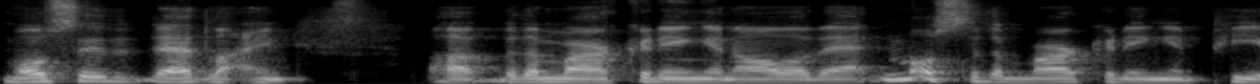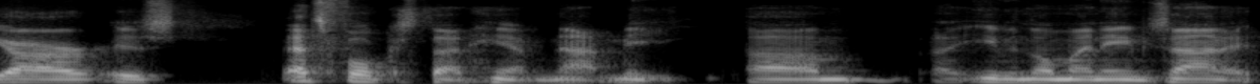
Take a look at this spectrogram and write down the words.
mostly the deadline, uh, but the marketing and all of that. Most of the marketing and PR is that's focused on him, not me. Um, even though my name's on it,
